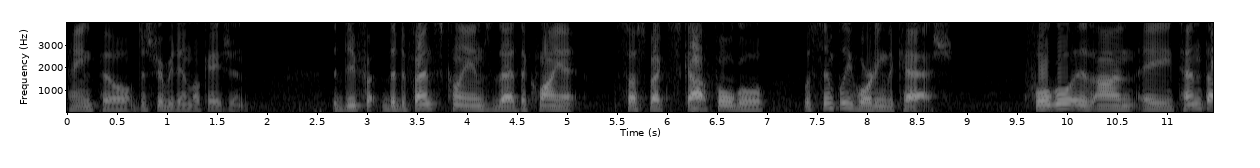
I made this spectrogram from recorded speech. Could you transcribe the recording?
pain pill distributing location. The, def the defense claims that the client, suspect Scott Fogel, was simply hoarding the cash. Fogel is on a 10,000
